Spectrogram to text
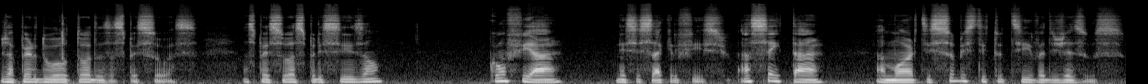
já perdoou todas as pessoas. As pessoas precisam confiar nesse sacrifício, aceitar a morte substitutiva de Jesus.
